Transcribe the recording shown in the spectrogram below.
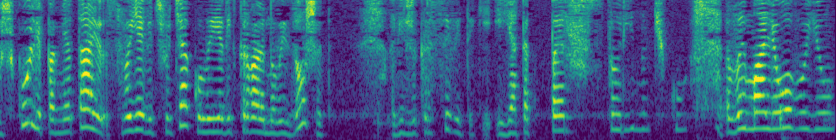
в школі пам'ятаю своє відчуття, коли я відкриваю новий зошит. А він же красивий такий. І я так першу сторіночку вимальовую,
